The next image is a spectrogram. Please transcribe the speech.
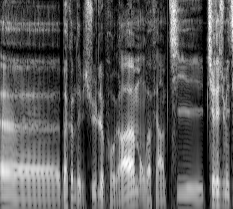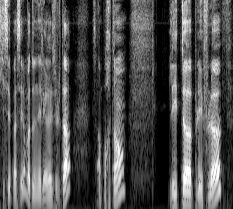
Euh, bah, comme d'habitude, le programme, on va faire un petit, petit résumé de ce qui s'est passé, on va donner les résultats, c'est important, les tops, les flops,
